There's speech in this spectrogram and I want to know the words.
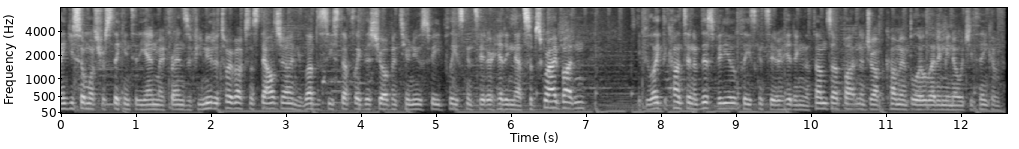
Thank you so much for sticking to the end, my friends. If you're new to Toy Box Nostalgia and you'd love to see stuff like this show up into your newsfeed, please consider hitting that subscribe button if you like the content of this video, please consider hitting the thumbs up button and drop a comment below letting me know what you think of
